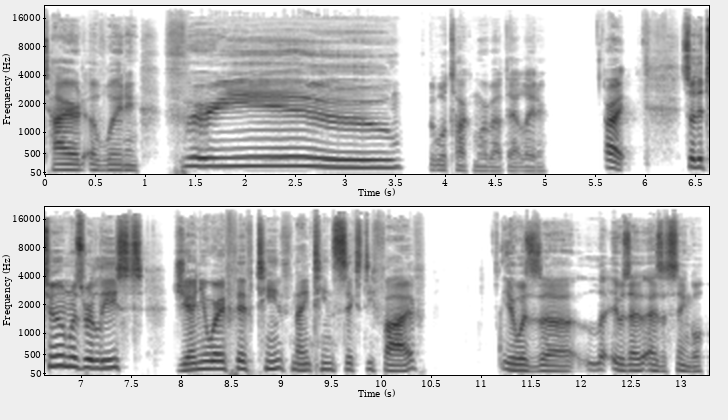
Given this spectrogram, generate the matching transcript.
Tired of Waiting for You. But we'll talk more about that later. All right. So the tune was released January 15th, 1965. It was uh it was as a single.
